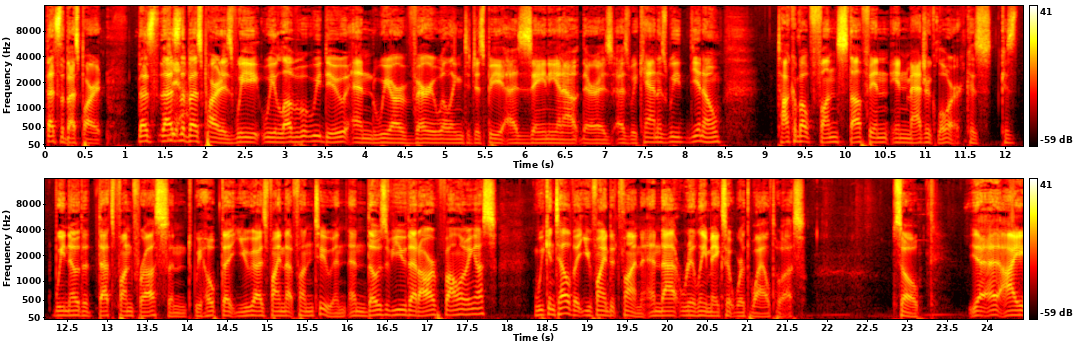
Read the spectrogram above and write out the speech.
That's the best part. That's that's Yeah. the best part is we we love what we do and we are very willing to just be as zany and out there as as we can as we you know talk about fun stuff in in magic lore because because we know that that's fun for us and we hope that you guys find that fun too and and those of you that are following us we can tell that you find it fun and that really makes it worthwhile to us so yeah i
